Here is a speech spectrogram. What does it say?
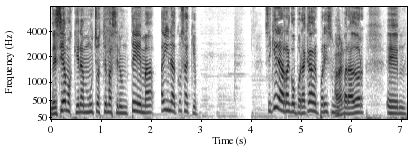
decíamos que eran muchos temas en un tema. Hay una cosa que. Si quieren, arranco por acá, a ver, por ahí es un A disparador. Em,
